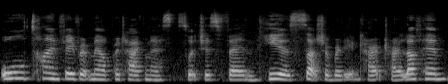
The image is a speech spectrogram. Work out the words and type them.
all time favourite male protagonists, which is Finn. He is such a brilliant character. I love him.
